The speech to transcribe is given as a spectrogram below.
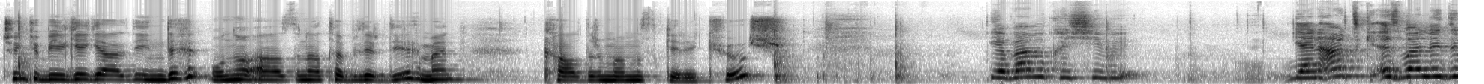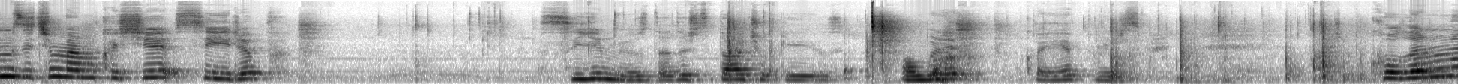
Çünkü Bilge geldiğinde onu ağzına atabilir diye hemen kaldırmamız gerekiyor. Ya ben bu kaşığı yani artık ezberlediğimiz için ben bu kaşığı sıyırıp sıyırmıyoruz daha doğrusu daha çok yiyoruz. Allah. Böyle koyabiliriz. Kollarımı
